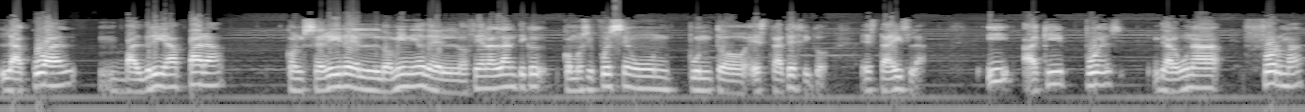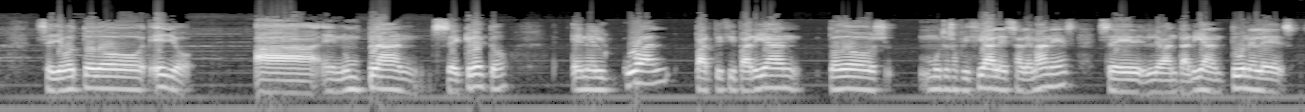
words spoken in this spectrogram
la cual valdría para conseguir el dominio del Océano Atlántico como si fuese un punto estratégico, esta isla. Y aquí, pues, de alguna forma, se llevó todo ello a, en un plan secreto en el cual participarían todos muchos oficiales alemanes, se levantarían túneles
